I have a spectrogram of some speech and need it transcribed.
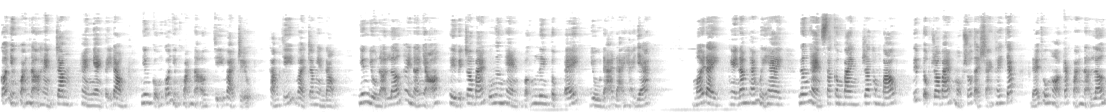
Có những khoản nợ hàng trăm, hàng ngàn tỷ đồng, nhưng cũng có những khoản nợ chỉ vài triệu, thậm chí vài trăm ngàn đồng. Nhưng dù nợ lớn hay nợ nhỏ thì việc rao bán của ngân hàng vẫn liên tục ế dù đã đại hạ giá. Mới đây, ngày 5 tháng 12, ngân hàng Sacombank ra thông báo tiếp tục rao bán một số tài sản thế chấp để thu hồi các khoản nợ lớn.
